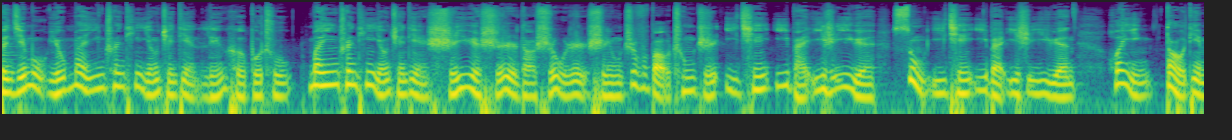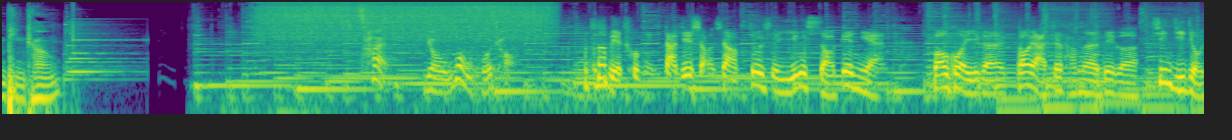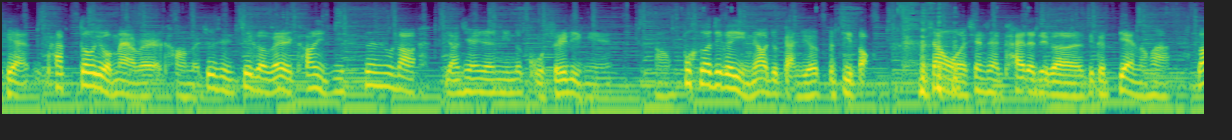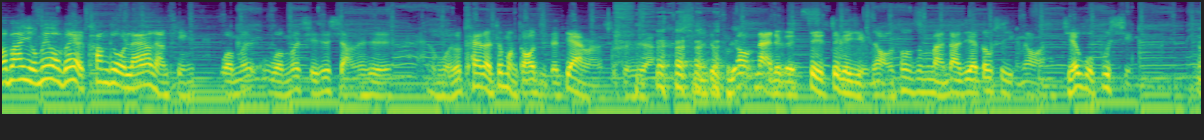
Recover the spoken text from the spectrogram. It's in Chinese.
本节目由漫英川厅阳泉店联合播出。漫英川厅阳泉店十一月十日到十五日，使用支付宝充值一千一百一十一元送一千一百一十一元，欢迎到店品尝。菜要旺火炒，特别出名，大街小巷就是一个小店点，包括一个高雅之堂的这个星级酒店，它都有卖维尔康的。就是这个维尔康已经深入到阳泉人民的骨髓里面啊，不喝这个饮料就感觉不地道。像我现在开的这个这个店的话，老板有没有维尔康给我来上两瓶？我们我们其实想的是。我都开了这么高级的店了，是不是？那就不要卖这个这这个饮料，都是满大街都是饮料。结果不行，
